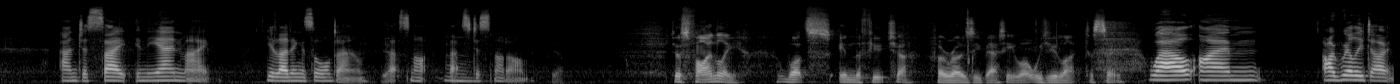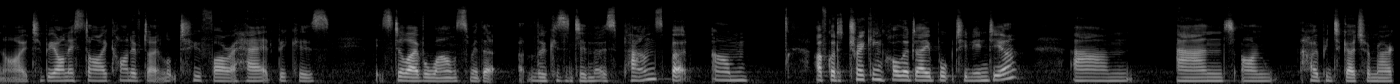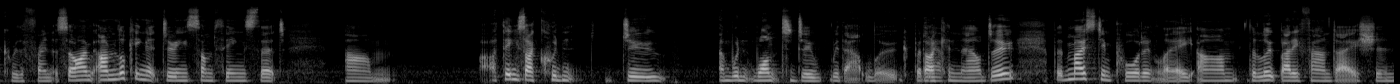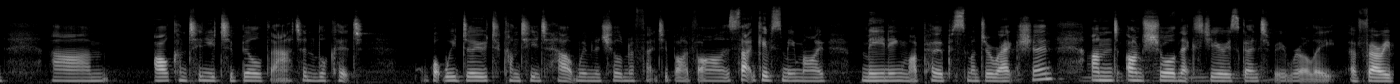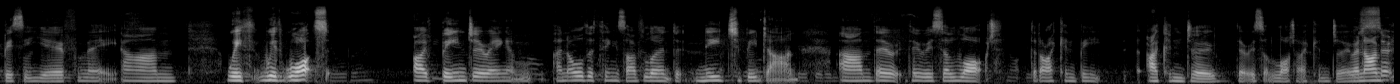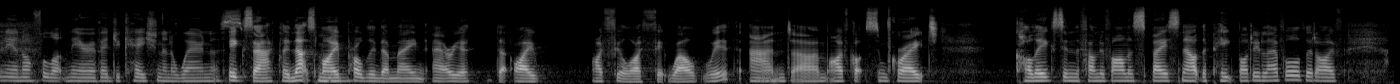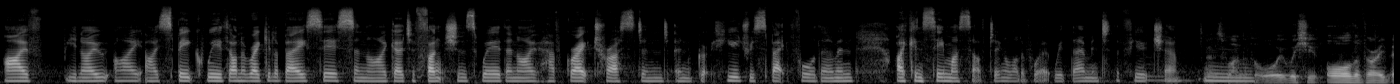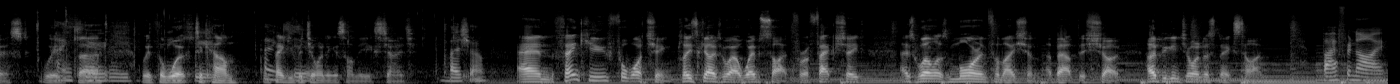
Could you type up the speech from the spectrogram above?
And just say, in the end, mate, you're letting us all down. Yeah. That's not. That's just not on. Yeah. Just finally, what's in the future for Rosie Batty? What would you like to see? Well, I'm. I really don't know. To be honest, I kind of don't look too far ahead because it still overwhelms me that Luke isn't in those plans. But um, I've got a trekking holiday booked in India, um, and I'm hoping to go to America with a friend. So I'm, I'm looking at doing some things that um, are things I couldn't do and wouldn't want to do without Luke, but I can now do. But most importantly, um, the Luke Batty Foundation, um, I'll continue to build that and look at what we do to continue to help women and children affected by violence. That gives me my meaning, my purpose, my direction. And I'm sure next year is going to be really a very busy year for me. Um, with, with what's I've been doing and, and all the things I've learned that need to be done, um, there, there is a lot that I can be, I can do. There is a lot I can do, and There's I'm certainly an awful lot in the area of education and awareness. exactly, and that's my probably the main area that I, I feel I fit well with, and um, I've got some great colleagues in the family violence space now at the peak body level that I've, I've you know, I, I speak with on a regular basis and I go to functions with and I have great trust and, and gr- huge respect for them and I can see myself doing a lot of work with them into the future. That's wonderful. Well, we wish you all the very best with, uh, with the Thank work to you. come. And Thank thank you for joining us on The Exchange. Pleasure. And thank you for watching. Please go to our website for a fact sheet as well as more information about this show. Hope you can join us next time. Bye for now.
